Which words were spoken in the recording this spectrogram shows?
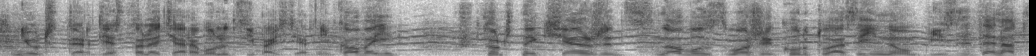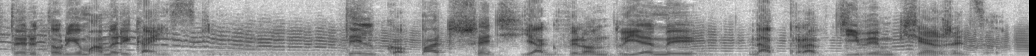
W dniu 40-lecia rewolucji październikowej sztuczny księżyc znowu złoży kurtuazyjną wizytę nad terytorium amerykańskim. Tylko patrzeć, jak wylądujemy na prawdziwym księżycu.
